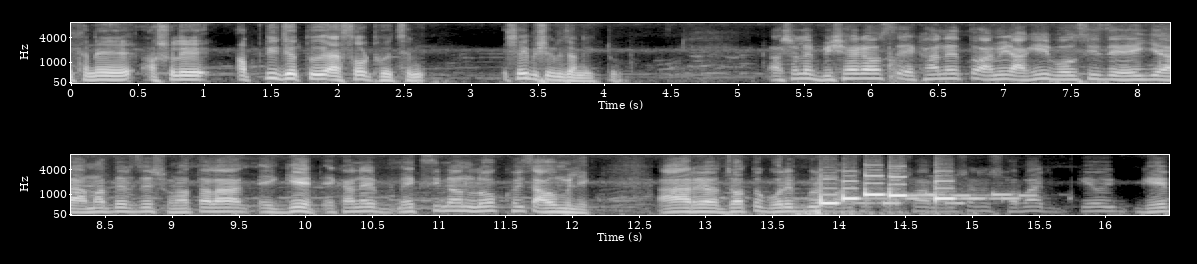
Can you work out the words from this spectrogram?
এখানে আসলে আপনি যেহেতু অ্যাসল্ট হয়েছেন, সেই বিষয়গুলো জানি একটু। আসলে বিষয়টা হচ্ছে, এখানে তো আমি আগেই বলছি যে এই আমাদের যে সোনাতলা এই গেট এখানে ম্যাক্সিমাম লোক হয়েছে আওয়ামী লীগ। আর যত গরিবগুলো সবাই কেউ গেট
